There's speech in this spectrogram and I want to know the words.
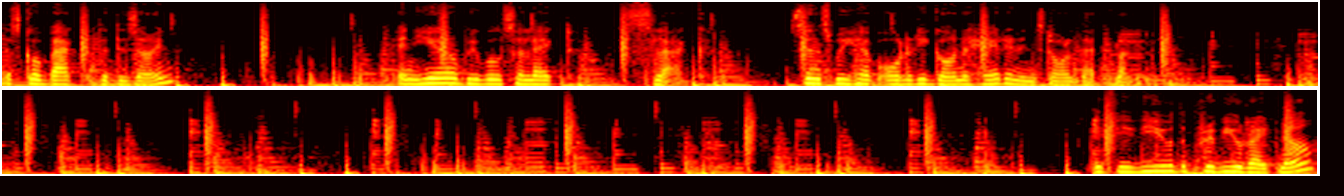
Let's go back to the design and here we will select Slack since we have already gone ahead and installed that plugin. If you view the preview right now,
